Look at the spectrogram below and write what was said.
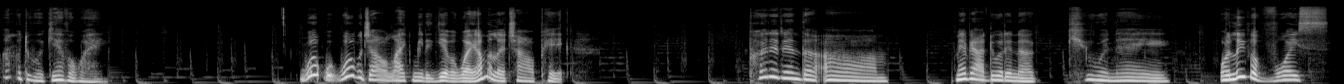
I'm gonna do a giveaway. What what would y'all like me to give away? I'm gonna let y'all pick. Put it in the um maybe I'll do it in a Q&A or leave a voice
